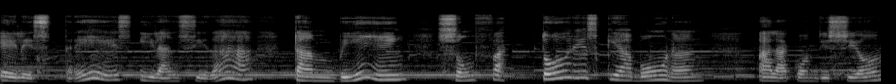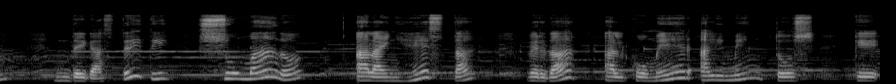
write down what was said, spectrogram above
el estrés y la ansiedad también son factores que abonan a la condición de gastritis sumado a la ingesta, ¿verdad? Al comer alimentos que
